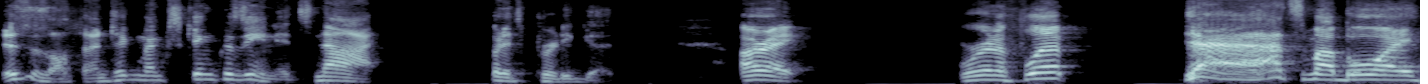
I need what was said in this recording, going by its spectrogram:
"This is authentic Mexican cuisine." It's not, but it's pretty good. All right, we're gonna flip. Yeah, that's my boy.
